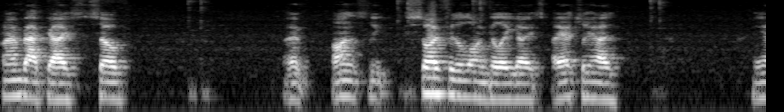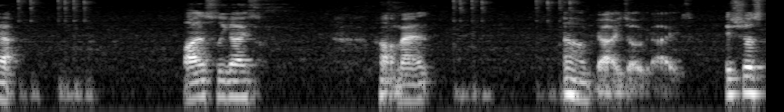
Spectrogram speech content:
I'm back, guys. So, I'm honestly sorry for the long delay, guys. I actually had, yeah honestly, guys. Oh man. Oh guys, oh guys. It's just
